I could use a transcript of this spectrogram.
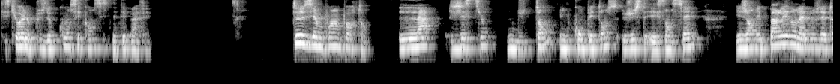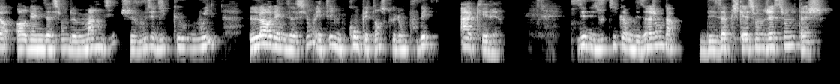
Qu'est-ce qui aurait le plus de conséquences si ce n'était pas fait? Deuxième point important, la gestion du temps, une compétence juste essentielle. Et j'en ai parlé dans la newsletter organisation de mardi. Je vous ai dit que oui, l'organisation était une compétence que l'on pouvait acquérir. Utiliser des outils comme des agendas, des applications de gestion de tâches,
